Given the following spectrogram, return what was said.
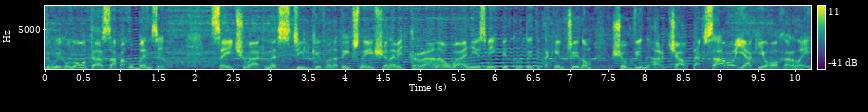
двигуну та запаху бензину. Цей чувак настільки фанатичний, що навіть крана у ванні зміг підкрутити таким чином, щоб він гарчав так само, як його Харлей.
